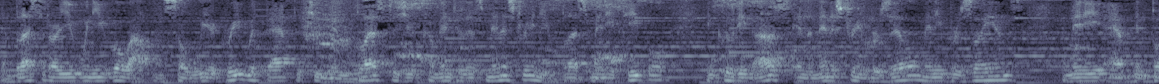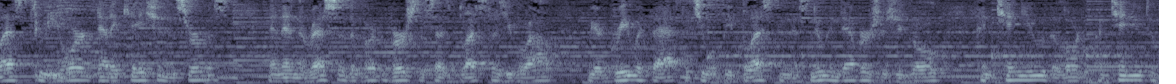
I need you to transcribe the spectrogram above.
and blessed are you when you go out. And so we agree with that, that you've been blessed as you come into this ministry, and you've blessed many people, including us in the ministry in Brazil, many Brazilians, and many have been blessed through your dedication and service. And then the rest of the verse that says, Blessed as you go out, we agree with that, that you will be blessed in this new endeavors as you go. Continue, the Lord will continue to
